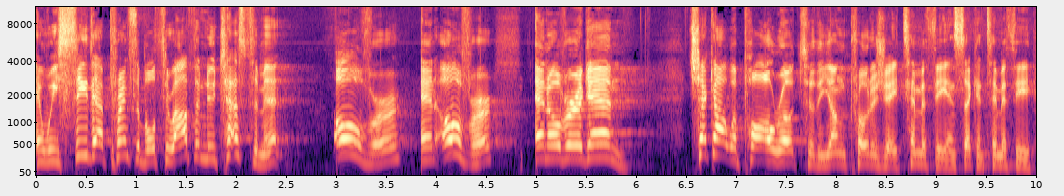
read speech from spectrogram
And we see that principle throughout the New Testament over and over and over again. Check out what Paul wrote to the young protege Timothy in 2 Timothy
